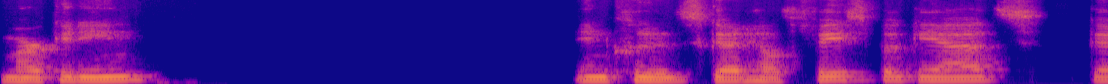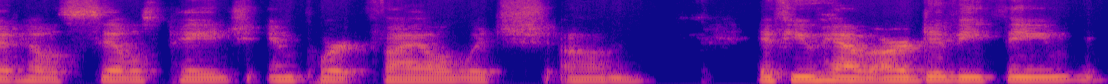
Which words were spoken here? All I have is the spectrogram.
Marketing includes gut health Facebook ads, gut health sales page import file, which um, if you have our Divi theme,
